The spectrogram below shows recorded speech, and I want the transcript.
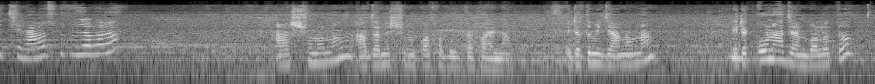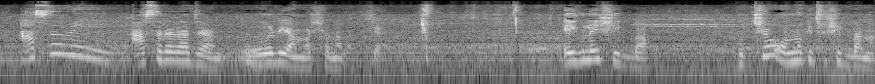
দিচ্ছে নামাজ পড়তে যাবে না। আর শোনো না আজানের সময় কথা বলতে হয় না। এটা তুমি জানো না। এটা কোন আজান বলো তো? আসরে আসরের আজান। ওরে আমার সোনা বাচ্চা। এইগুলোই শিখবা। বুঝছ? অন্য কিছু শিখবা না।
